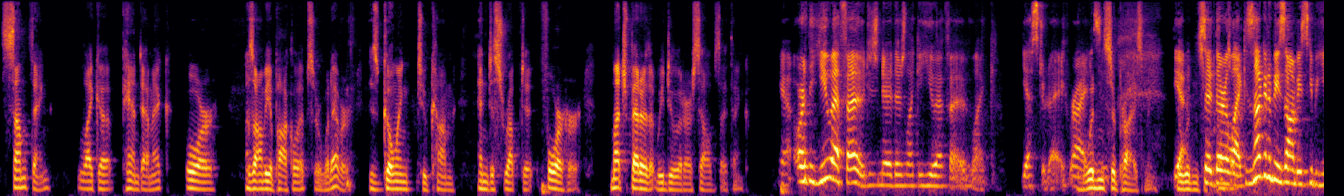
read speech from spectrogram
something like a pandemic or a zombie apocalypse or whatever is going to come and disrupt it for her. Much better that we do it ourselves i think Yeah. Or the UFO. Did you know there's like a UFO like yesterday, right? it wouldn't So- surprise me yeah. wouldn't So they're me. like, it's not going to be zombies, it's going to be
